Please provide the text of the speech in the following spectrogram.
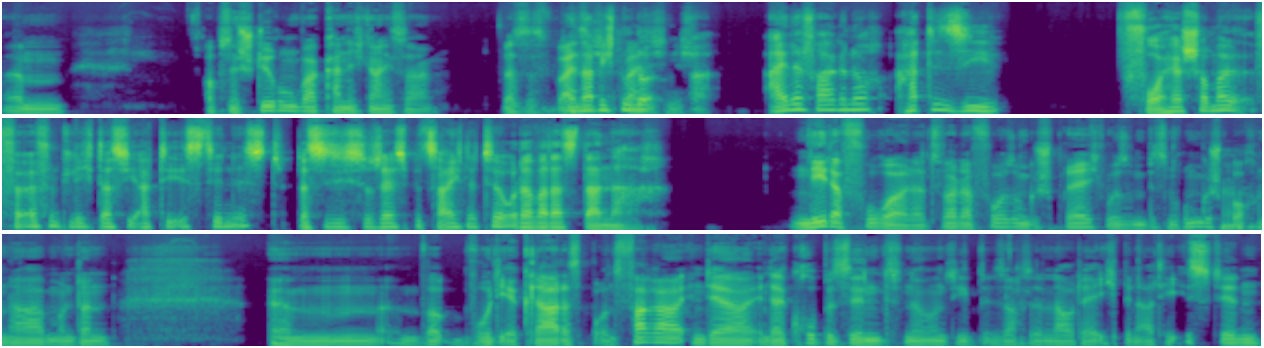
Ähm, ob es eine Störung war, kann ich gar nicht sagen. Das ist, weiß Dann habe ich nur noch ich eine Frage noch. Hatte sie vorher schon mal veröffentlicht, dass sie Atheistin ist? Dass sie sich so selbst bezeichnete oder war das danach? Nee, davor. Das war davor so ein Gespräch, wo sie ein bisschen rumgesprochen ja. haben und dann ähm, wurde ihr klar, dass bei uns Pfarrer in der, in der Gruppe sind, ne, und sie sagte dann lauter, ich bin Atheistin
